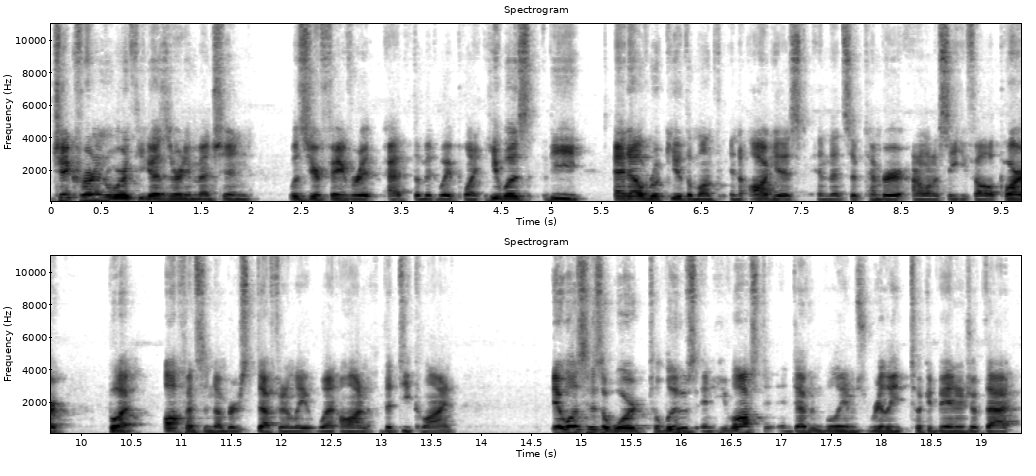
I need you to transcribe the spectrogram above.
Jake Cronenworth, you guys already mentioned was your favorite at the midway point. He was the NL Rookie of the Month in August, and then September. I don't want to say he fell apart, but offensive numbers definitely went on the decline. It was his award to lose, and he lost it. And Devin Williams really took advantage of that.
